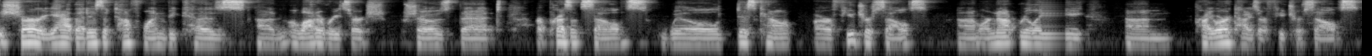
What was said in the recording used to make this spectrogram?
Sure. Yeah, that is a tough one because um, a lot of research shows that our present selves will discount our future selves um, or not really um, prioritize our future selves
